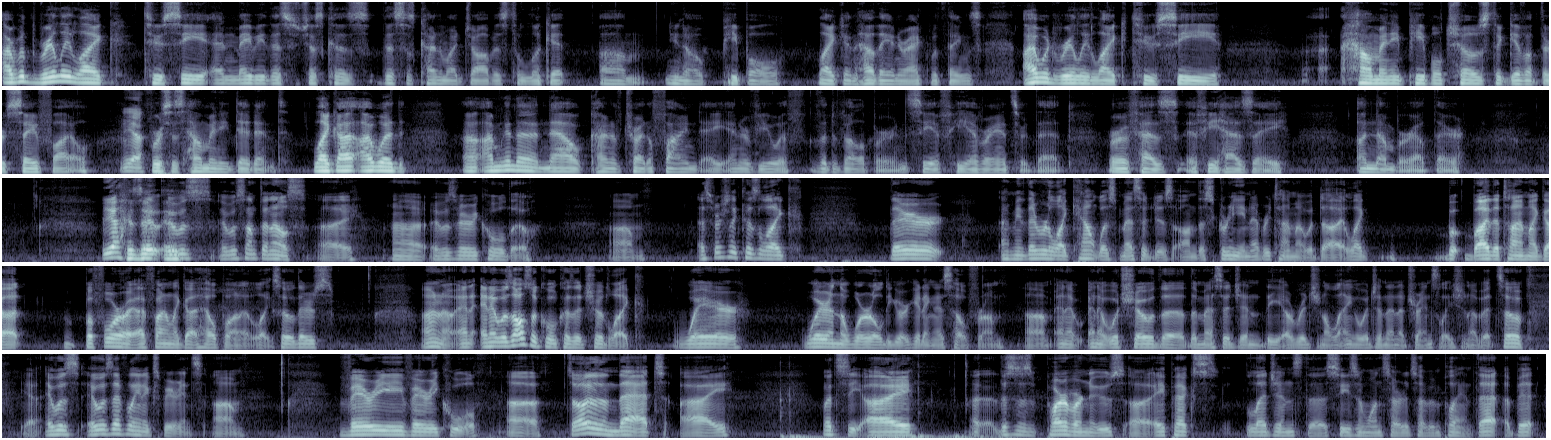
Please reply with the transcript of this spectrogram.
I would really like to see and maybe this is just cuz this is kind of my job is to look at um, you know, people like and how they interact with things. I would really like to see how many people chose to give up their save file Yeah. versus how many didn't. Like I, I would, uh, I'm gonna now kind of try to find a interview with the developer and see if he ever answered that, or if has if he has a a number out there. Yeah, 'Cause because it- it, it- was it was something else. I uh, it was very cool though, um, especially because like there, I mean there were like countless messages on the screen every time I would die. Like b- by the time I got before I, I finally got help on it, like so there's I don't know, and and it was also cool because it showed like where where in the world you are getting this help from, um, and it and it would show the the message in the original language and then a translation of it. So yeah, it was it was definitely an experience. Um, very very cool. Uh, so other than that, I let's see. I uh, this is part of our news. Uh, Apex Legends, the season one started, so I've been playing that a bit.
